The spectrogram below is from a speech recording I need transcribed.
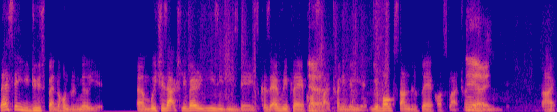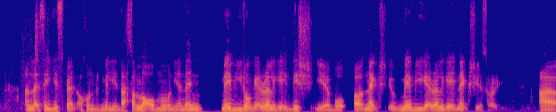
let's say you do spend 100 million, um, which is actually very easy these days because every player costs yeah. like 20 million. Your bog standard player costs like 20 yeah. million, right? And let's say you spent 100 million, that's a lot of money. And then maybe you don't get relegated this year, but uh, next, maybe you get relegated next year. Sorry. Uh,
